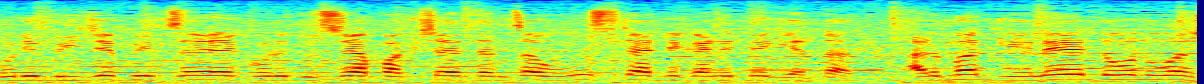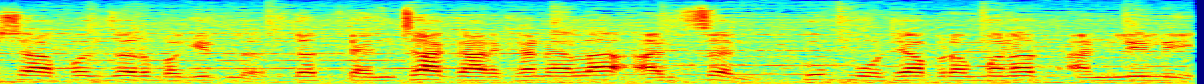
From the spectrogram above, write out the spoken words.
कुणी बीजेपीचं आहे कुणी दुसऱ्या पक्ष आहे त्यांचा ऊस त्या ठिकाणी ते घेतात. आणि मग गेले दोन वर्ष आपण जर बघितलं तर त्यांच्या कारखान्याला अडचण खूप मोठ्या प्रमाणात आणलेली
